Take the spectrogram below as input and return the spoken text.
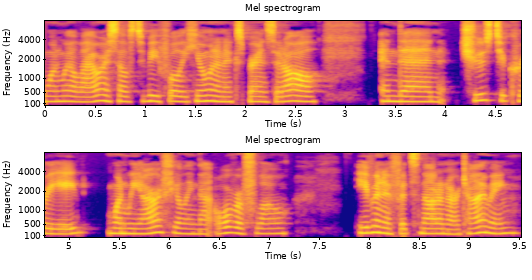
When we allow ourselves to be fully human and experience it all, and then choose to create when we are feeling that overflow, even if it's not in our timing,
